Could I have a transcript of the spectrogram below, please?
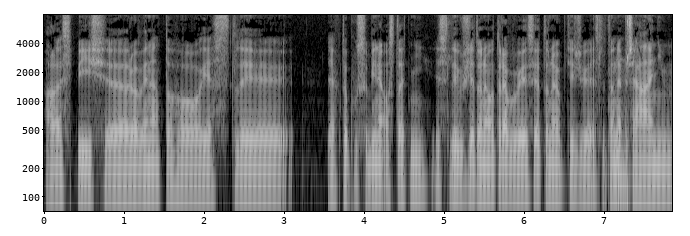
ale spíš eh, rovina toho, jestli jak to působí na ostatní, jestli už je to neotravuje, jestli je to neobtěžuje, jestli to hmm. nepřeháním.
